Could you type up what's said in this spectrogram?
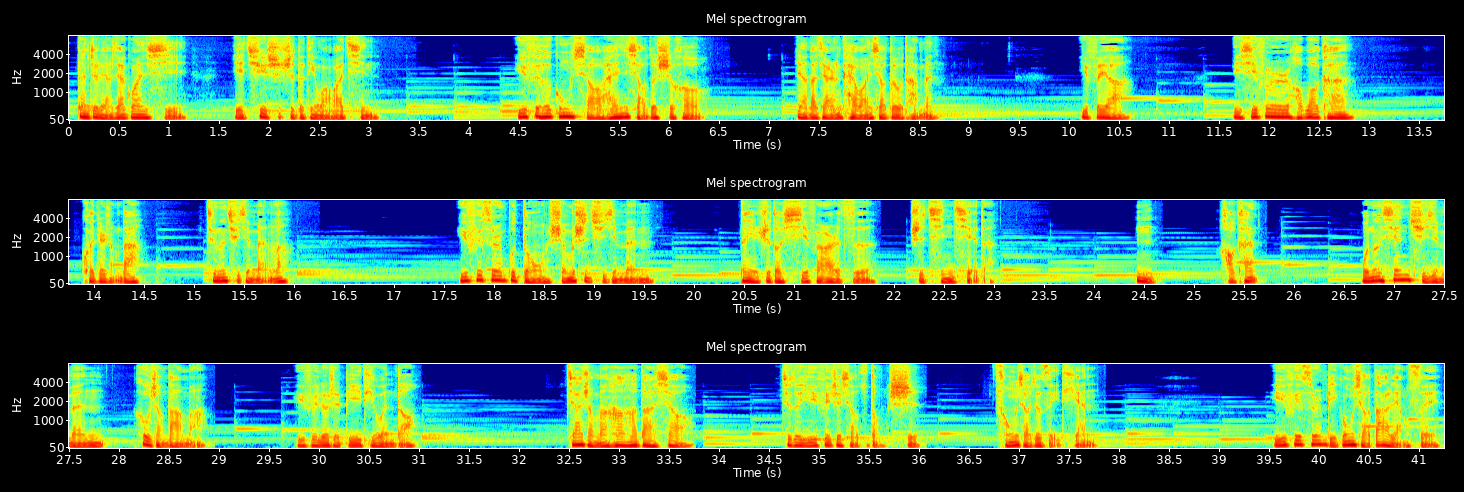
但这两家关系也确实值得定娃娃亲。于飞和龚晓还很小的时候，两大家人开玩笑逗他们：“于飞啊，你媳妇儿好不好看？快点长大，就能娶进门了。”于飞虽然不懂什么是娶进门，但也知道“媳妇”二字是亲切的。嗯，好看。我能先娶进门后长大吗？于飞流着鼻涕问道。家长们哈哈大笑，觉得于飞这小子懂事，从小就嘴甜。于飞虽然比龚晓大两岁，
